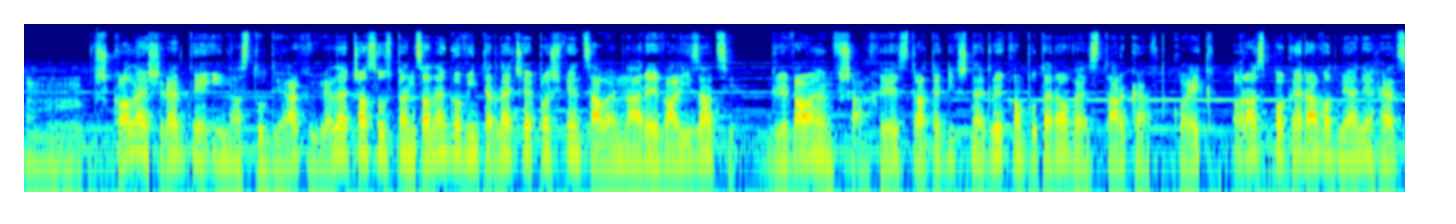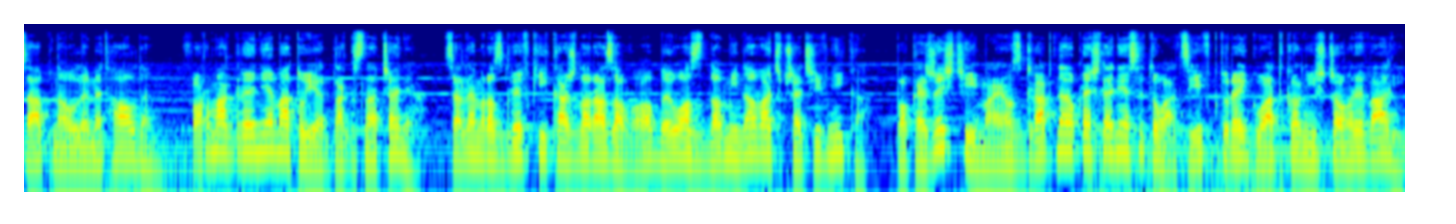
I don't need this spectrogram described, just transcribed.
Mm, w szkole średniej i na studiach wiele czasu spędzonego w internecie poświęcałem na rywalizację. Grywałem w szachy, strategiczne gry komputerowe StarCraft Quake oraz pokera w odmianie Heads Up No Limit Hold'em. Forma gry nie ma tu jednak znaczenia. Celem rozgrywki każdorazowo było zdominować przeciwnika. Pokerzyści mają zgrabne określenie sytuacji, w której gładko niszczą rywali.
